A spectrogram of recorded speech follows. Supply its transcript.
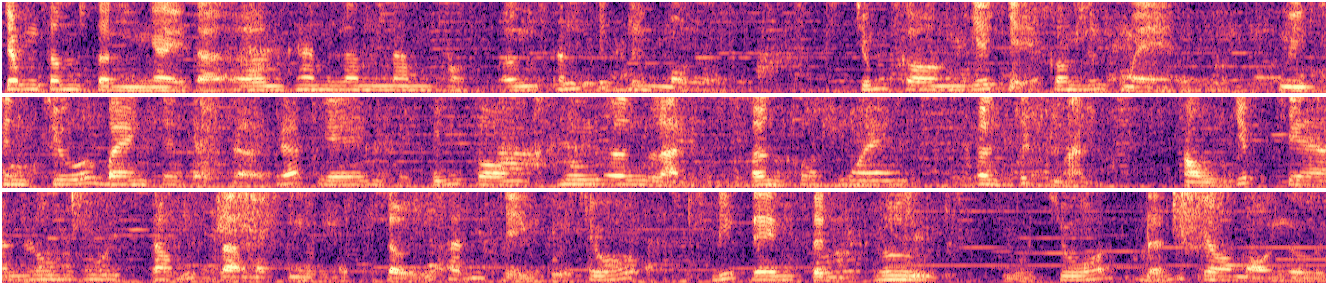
Trong tâm tình ngày tạ ơn 25 năm học ân thánh chức linh mục, chúng con với trẻ con nước mẹ, nguyện xin Chúa ban cho cha sở rất ghen của chúng con luôn ơn lành, ơn khôn ngoan, ơn sức mạnh, hầu giúp cha luôn vui sống là một người mục tử thánh thiện của Chúa, biết đem tình thương của Chúa đến cho mọi người.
